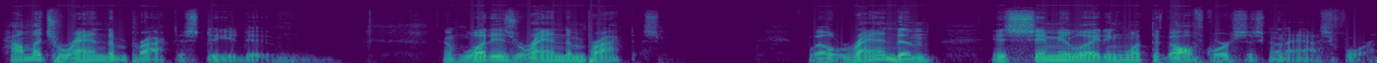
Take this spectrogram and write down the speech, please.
how much random practice do you do? And what is random practice? Well, random is simulating what the golf course is going to ask for.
